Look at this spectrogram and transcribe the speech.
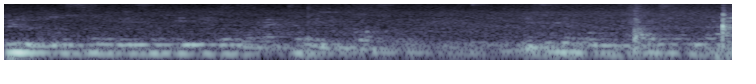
plus un, es un típico borracho belicoso. Eso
